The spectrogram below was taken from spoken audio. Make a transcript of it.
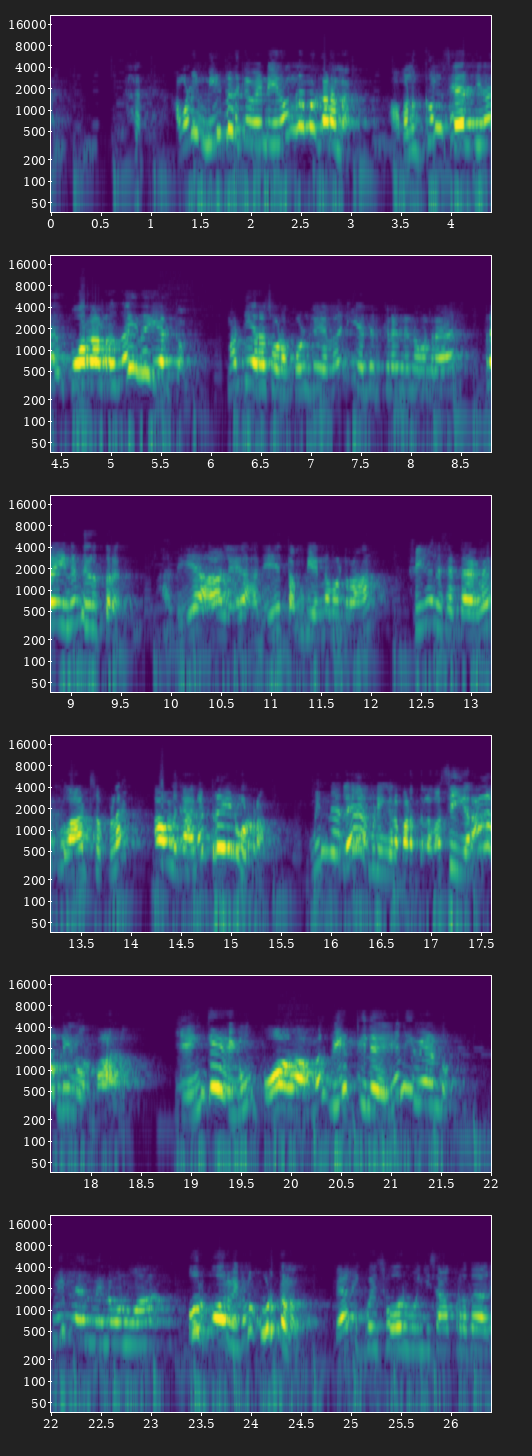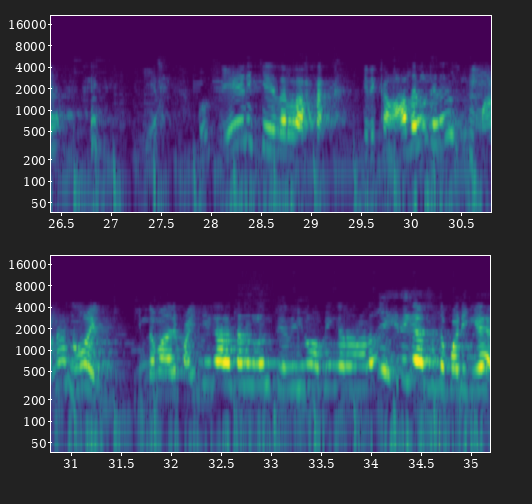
அவனை மீட்டெடுக்க வேண்டியதும் நம்ம கடமை. அவனுக்கும் சேர்த்திதான் போராடுறது தான் இந்த இயக்கம். மத்திய அரசோட கொள்கையெல்லாம் நீ எதிர்க்கிறேன்னு என்ன பண்ற? ட்ரெயினை நிறுத்துற. அதே ஆளு அதே தம்பி என்ன பண்றான்? ஃபிகர் செட் ஆகல வாட்ஸ்அப்ல அவளுக்காக ட்ரெயின் விடுறான் மின்னலே அப்படிங்கிற படத்துல வசிக்கிறான் அப்படின்னு ஒரு பாடல் எங்கேயும் போகாமல் வீட்டிலேயே நீ வேண்டும். வீட்டுல இருந்து என்ன பண்ணுவான்? ஒரு போர்வைகளை கொடுத்தணும். வேலைக்கு போய் சோறு வாங்கி சாப்பிட்றதாரு. ஒரு வேடிக்கை இதெல்லாம். இது காதல் மனநோய். இந்த மாதிரி பைத்தியகாரத்தனங்களும் தெரியணும் அப்படிங்கிறதுனால தான் இதிகாசத்தை படிங்க.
